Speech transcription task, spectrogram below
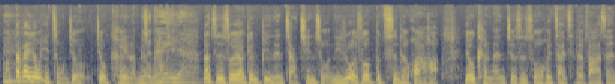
啊，大概用一种就就可以了，没有问题。那只是说要跟病人讲清楚，你如果说不吃的话，哈，有可能就是说会再次的发生。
